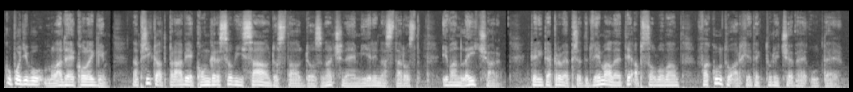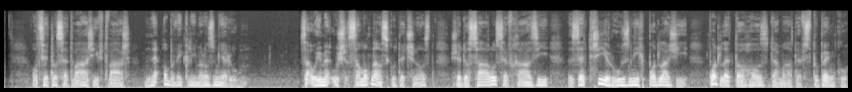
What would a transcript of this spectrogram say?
ku podivu mladé kolegy. Například právě kongresový sál dostal do značné míry na starost Ivan Lejčar, který teprve před dvěma lety absolvoval fakultu architektury ČVUT. Ocitl se tváří v tvář neobvyklým rozměrům. Zaujme už samotná skutečnost, že do sálu se vchází ze tří různých podlaží, podle toho, zda máte vstupenku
